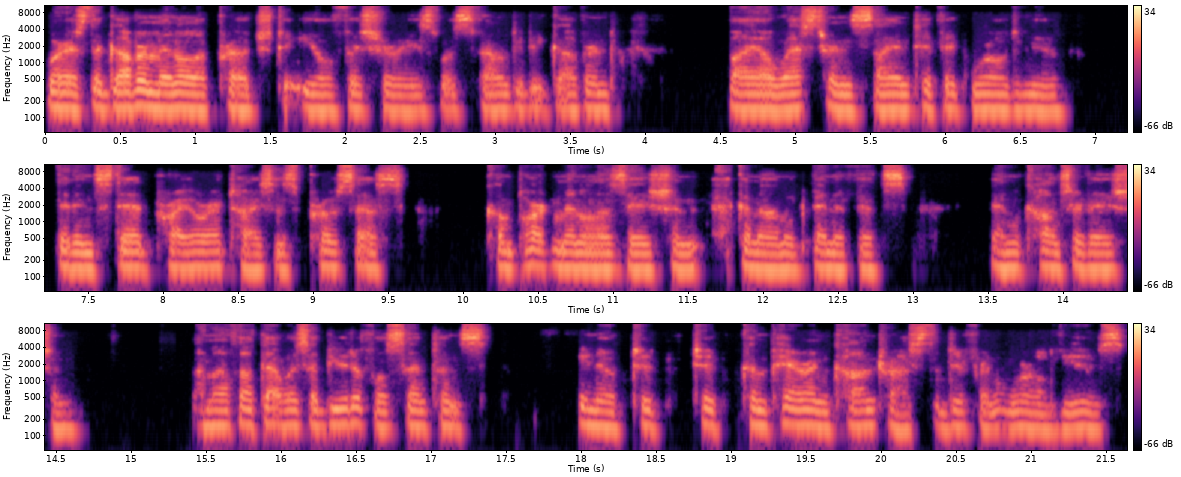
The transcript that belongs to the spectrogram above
whereas the governmental approach to eel fisheries was found to be governed by a Western scientific worldview that instead prioritizes process, compartmentalization, economic benefits, and conservation. And I thought that was a beautiful sentence, you know, to, to compare and contrast the different worldviews.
